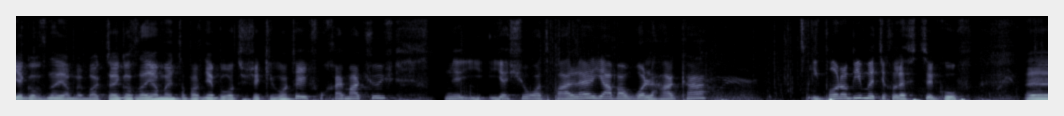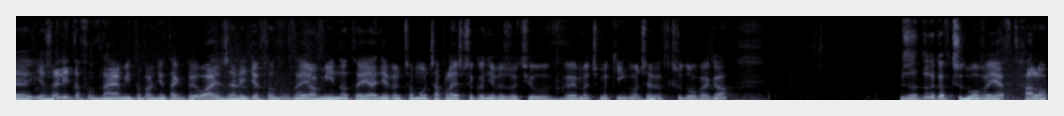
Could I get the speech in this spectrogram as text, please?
jego znajomy. Bo jak to jego znajomy, to pewnie było coś takiego, ty słuchaj Maciuś, y, ja się odpalę, ja mam wallhacka, i porobimy tych lewcyków. E, Jeżeli to są znajomi, to pewnie tak było, jeżeli nie są znajomi, no to ja nie wiem czemu Czapla jeszcze go nie wyrzucił z matchmakingu, czy ze skrzydłowego. Że do tego skrzydłowy jest, halo.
